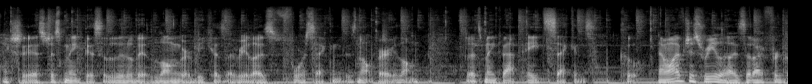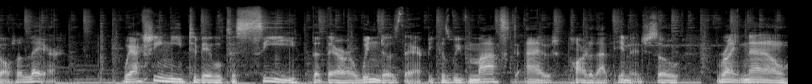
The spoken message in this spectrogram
Actually, let's just make this a little bit longer because I realize four seconds is not very long. So let's make that eight seconds. Cool. Now I've just realized that I forgot a layer. We actually need to be able to see that there are windows there because we've masked out part of that image. So right now,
